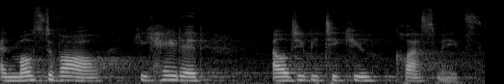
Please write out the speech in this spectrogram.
And most of all, he hated LGBTQ classmates.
